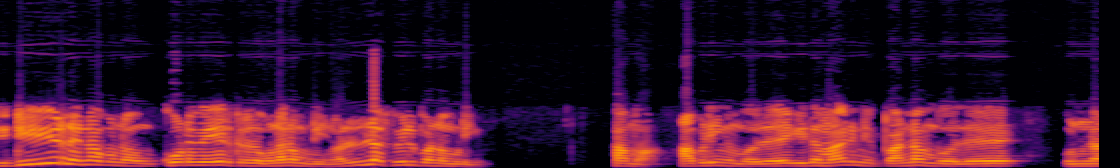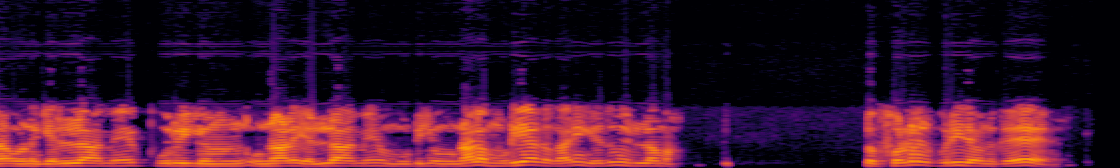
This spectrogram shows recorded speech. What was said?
திடீர்னு என்ன பண்ணுவோம் உன் கூடவே இருக்கிறத உணர முடியும். நல்லா ஃபீல் பண்ண முடியும். ஆமா அப்படிங்கும்போது இது மாதிரி நீ பண்ணும்போது உன்ன உனக்கு எல்லாமே புரியும். உன்னால எல்லாமே முடியும். உன்னால முடியாத காரியம் எதுவும் இல்லாமா. இப்போ சொல்றது புரியுது உனக்கு ஆ புரியுது புரியுது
